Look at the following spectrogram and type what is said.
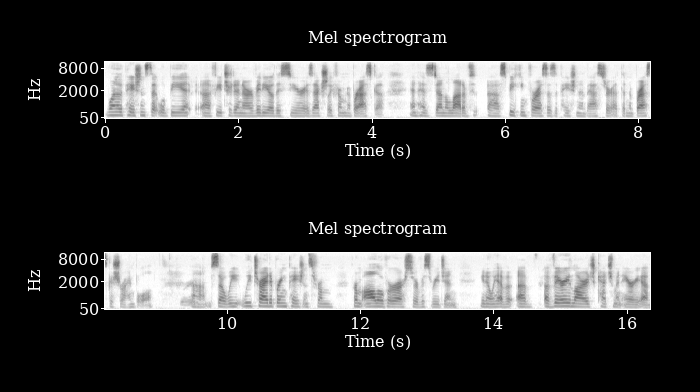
one of the patients that will be uh, featured in our video this year is actually from Nebraska and has done a lot of uh, speaking for us as a patient ambassador at the Nebraska Shrine Bowl. Um, so we, we try to bring patients from, from all over our service region. You know, we have a, a, a very large catchment area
